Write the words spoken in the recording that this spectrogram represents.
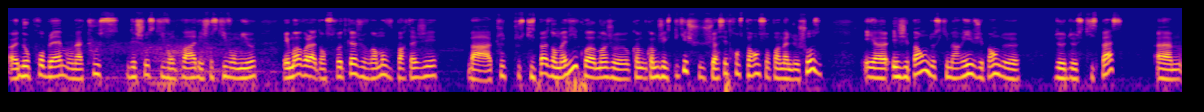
euh, nos problèmes, on a tous des choses qui vont pas, des choses qui vont mieux. Et moi, voilà, dans ce podcast, je veux vraiment vous partager bah tout, tout ce qui se passe dans ma vie quoi. Moi je comme comme j'expliquais je, je suis assez transparent sur pas mal de choses. Et euh, et j'ai pas honte de ce qui m'arrive j'ai pas honte de, de de ce qui se passe. Euh,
